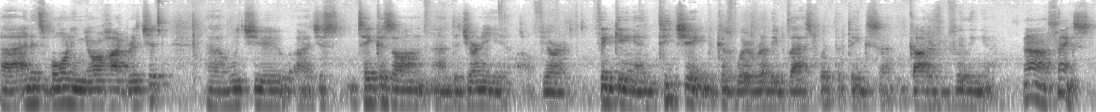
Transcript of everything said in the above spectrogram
Uh, and it's born in your heart, Richard. Uh, would you uh, just take us on uh, the journey of your thinking and teaching because we're really blessed with the things God is revealing you. Ah, thanks.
